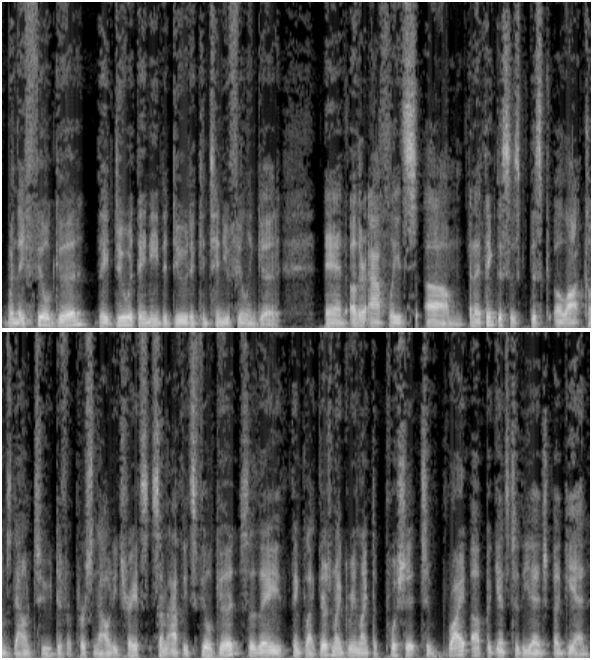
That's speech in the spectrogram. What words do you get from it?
when they feel good, they do what they need to do to continue feeling good and other athletes. Um, and I think this is this a lot comes down to different personality traits. Some athletes feel good, so they think like, "There's my green light to push it to right up against to the edge again."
